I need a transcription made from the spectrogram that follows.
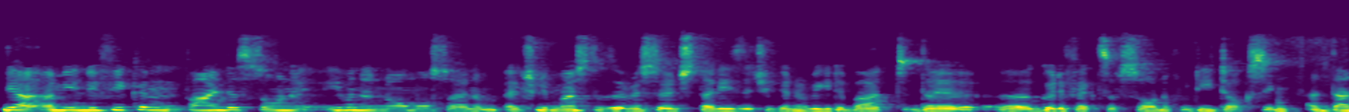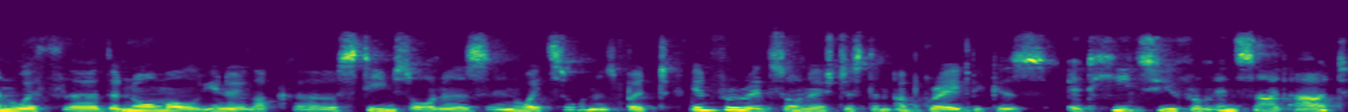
Yeah, I mean, if you can find a sauna, even a normal sauna, actually, most of the research studies that you're going to read about the uh, good effects of sauna for detoxing are done with uh, the normal, you know, like uh, steam saunas and wet saunas. But infrared sauna is just an upgrade because it heats you from inside out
